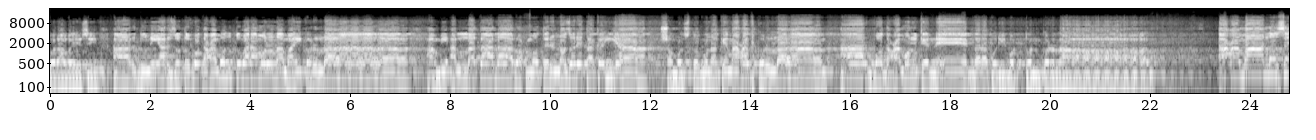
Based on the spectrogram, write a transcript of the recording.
করা হয়েছে। আর দুনিয়ার যত বদ আমল তোমার আমল নামাই করলা। আমি আল্লাহ তালা রহমতের নজরে তাকাইয়া সমস্ত গুণাকে মাফ করলাম আর বদ আমলকে নেক দ্বারা পরিবর্তন করলাম। আমাল সে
